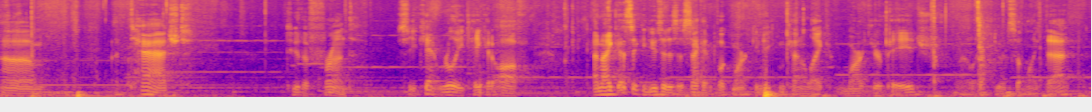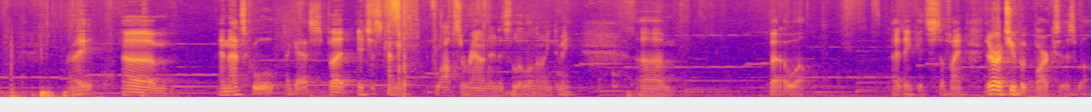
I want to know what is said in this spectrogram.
um, attached to the front, so you can't really take it off. And I guess I could use it as a second bookmark, and you can kind of like mark your page. I like doing something like that right? Um, and that's cool, I guess, but it just kind of flops around and it's a little annoying to me. Um, but oh well, I think it's still fine. There are two bookmarks as well,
